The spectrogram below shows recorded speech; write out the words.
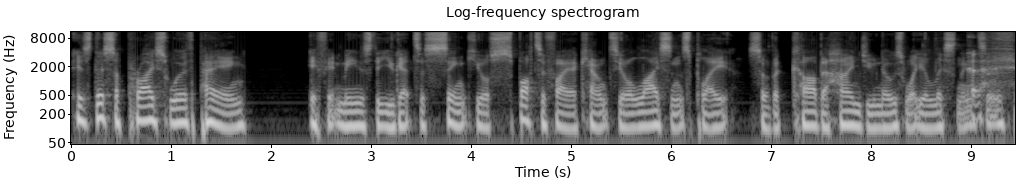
is this a price worth paying if it means that you get to sync your Spotify account to your license plate so the car behind you knows what you're listening to?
